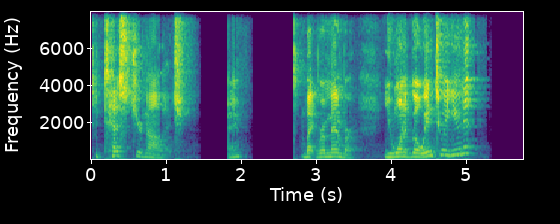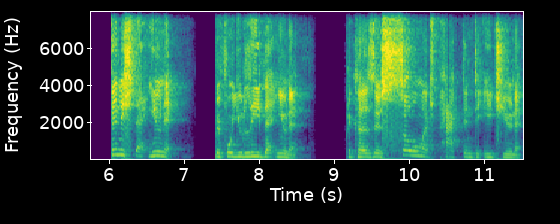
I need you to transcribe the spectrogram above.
to test your knowledge. Okay, but remember, you want to go into a unit, finish that unit before you leave that unit because there's so much packed into each unit.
